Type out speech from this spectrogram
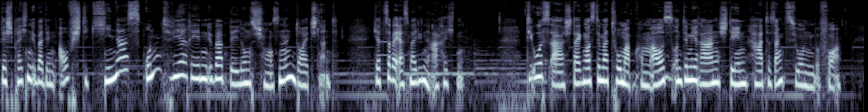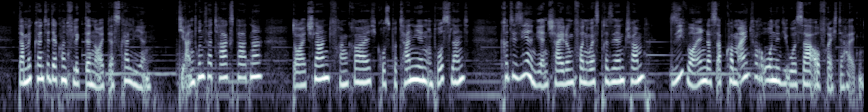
Wir sprechen über den Aufstieg Chinas und wir reden über Bildungschancen in Deutschland. Jetzt aber erstmal die Nachrichten. Die USA steigen aus dem Atomabkommen aus und dem Iran stehen harte Sanktionen bevor. Damit könnte der Konflikt erneut eskalieren. Die anderen Vertragspartner, Deutschland, Frankreich, Großbritannien und Russland, kritisieren die Entscheidung von US-Präsident Trump. Sie wollen das Abkommen einfach ohne die USA aufrechterhalten.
